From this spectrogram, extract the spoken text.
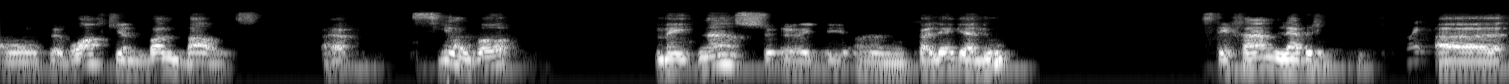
on peut voir qu'il y a une bonne base. Euh, si on va maintenant sur euh, un collègue à nous, Stéphane Labry, a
